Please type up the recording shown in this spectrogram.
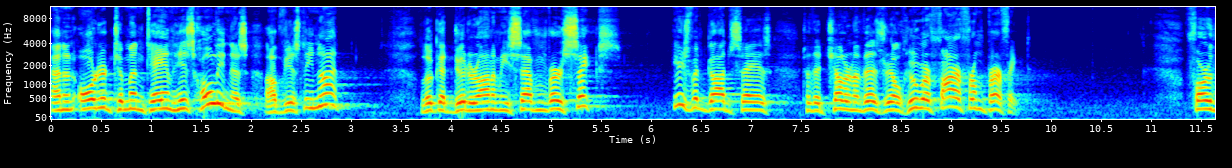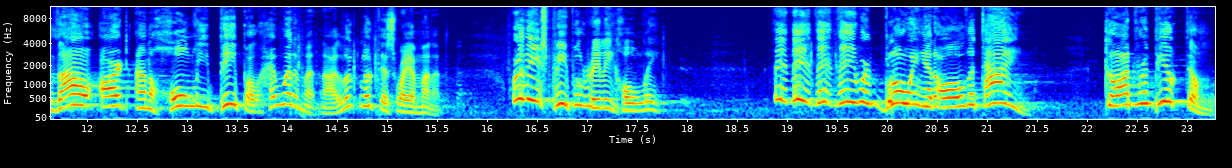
And in order to maintain His holiness? Obviously not. Look at Deuteronomy 7, verse 6. Here's what God says to the children of Israel who were far from perfect. For thou art an holy people. Hey, wait a minute now. Look, look this way a minute. Were these people really holy? They, they, they, they were blowing it all the time. God rebuked them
